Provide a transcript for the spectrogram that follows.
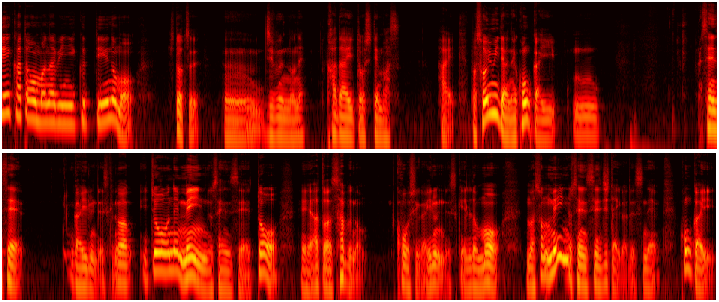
え方を学びに行くっていうのも一つ、うん、自分のね課題としてます。はいまあ、そういう意味ではね今回、うん、先生がいるんですけど、まあ、一応ねメインの先生と、えー、あとはサブの講師がいるんですけれども、まあ、そのメインの先生自体がですね今回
